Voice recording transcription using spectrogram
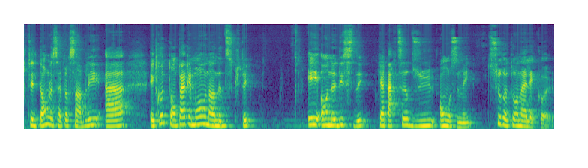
écoutez le ton, ça peut ressembler à Écoute, ton père et moi, on en a discuté et on a décidé qu'à partir du 11 mai, tu retournes à l'école.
